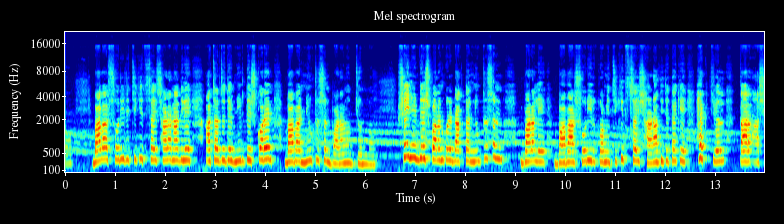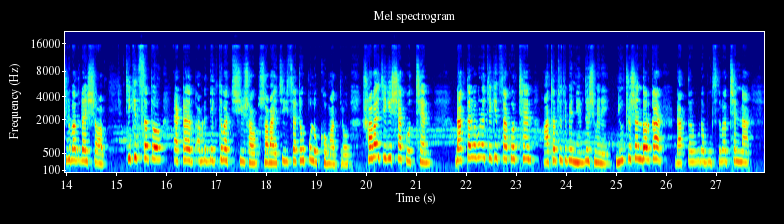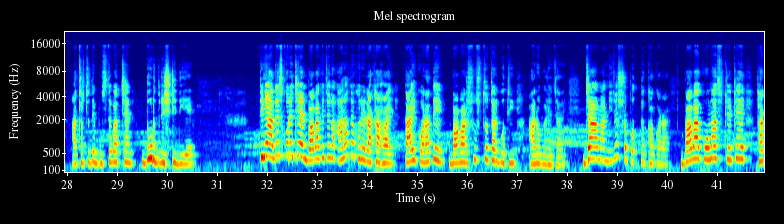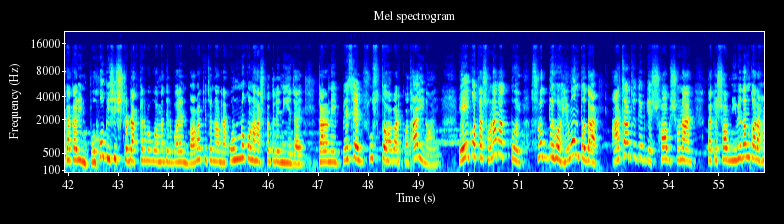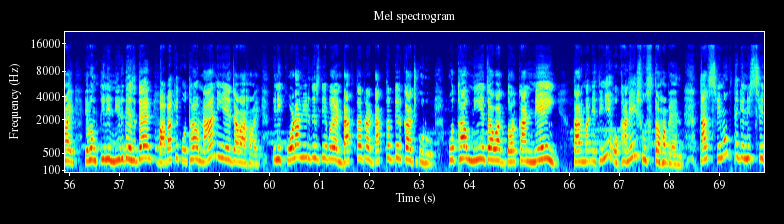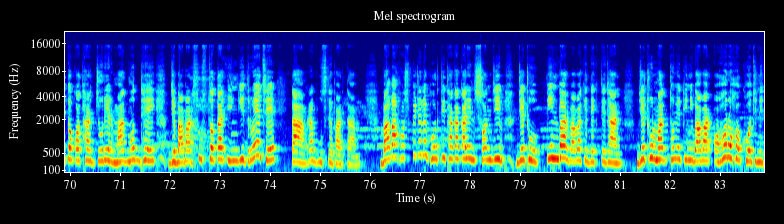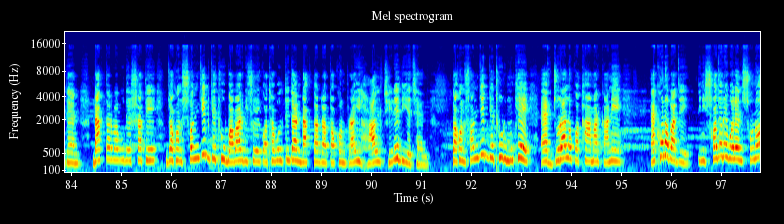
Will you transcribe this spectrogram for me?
বাবার শরীর চিকিৎসায় সাড়া না দিলে আচার্যদেব নির্দেশ করেন বাবার নিউট্রিশন বাড়ানোর জন্য। সেই নির্দেশ পালন করে ডাক্তার নিউট্রিশন বাড়ালে বাবার শরীর ক্রমে চিকিৎসায় সাড়া দিতে থাকে। অ্যাকচুয়াল তার আশীর্বাদটাই সব। চিকিৎসা তো একটা, আমরা দেখতে পাচ্ছি সব, সবাই চিকিৎসাটা উপলক্ষ মাত্র। সবাই চিকিৎসা করছেন। ডাক্তারবাবুরা চিকিৎসা করছেন, আচার্যদেবের নির্দেশ মেনে। নিউট্রিশন দরকার, ডাক্তারবাবুরা বুঝতে পারছেন না। আচার্যদেব বুঝতে পারছেন দূরদৃষ্টি দিয়ে। তিনি আদেশ করেছেন বাবাকে যেন আলাদা করে রাখা হয়। তাই করাতে বাবার সুস্থতার গতি আরও বেড়ে যায়। যা আমার নিজস্ব প্রত্যক্ষ করা। বাবা কোমা স্টেটে থাকাকালীন বহু বিশিষ্ট ডাক্তারবাবু আমাদের বলেন, বাবাকে যেন আমরা অন্য কোনো হাসপাতালে নিয়ে যাই, কারণ এই পেশেন্ট সুস্থ হবার কথাই নয়। এই কথা শোনা মাত্রই শ্রদ্ধেহ হেমন্ত দা আচার্যদেবকে সব শোনান, তাকে সব নিবেদন করা হয় এবং তিনি নির্দেশ দেন বাবাকে কোথাও না নিয়ে যাওয়া হয়। তিনি কড়া নির্দেশ দিয়ে বলেন, ডাক্তাররা ডাক্তারদের কাজ করুক, কোথাও নিয়ে যাওয়ার দরকার নেই। তার মানে তিনি ওখানেই সুস্থ হবেন। তার শ্রীমুখ থেকে নিঃসৃত কথার জোরের মধ্যেই যে বাবার সুস্থতার ইঙ্গিত রয়েছে তা আমরা বুঝতে পারতাম। বাবা হসপিটালে ভর্তি থাকাকালীন সঞ্জীব জেঠু তিনবার বাবাকে দেখতে যান। জেঠুর মাধ্যমে তিনি বাবার অহরহ খোঁজ নিতেন। ডাক্তারবাবুদের সাথে যখন সঞ্জীব জেঠু বাবার বিষয়ে কথা বলতে যান, ডাক্তাররা তখন প্রায় হাল ছেড়ে দিয়েছেন। তখন সঞ্জীব জেঠুর মুখে এক জোরালো কথা আমার কানে এখনও বাজে। তিনি সজোরে বলেন, শোনো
